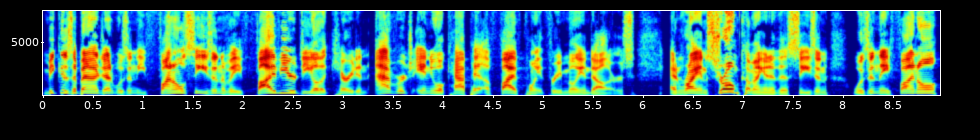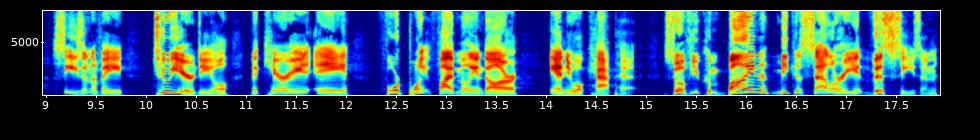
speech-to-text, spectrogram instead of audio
Mika Zibanejad was in the final season of a five-year deal that carried an average annual cap hit of $5.3 million. And Ryan Strome coming into this season was in the final season of a two-year deal that carried a $4.5 million annual cap hit. So if you combine Mika's salary this season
